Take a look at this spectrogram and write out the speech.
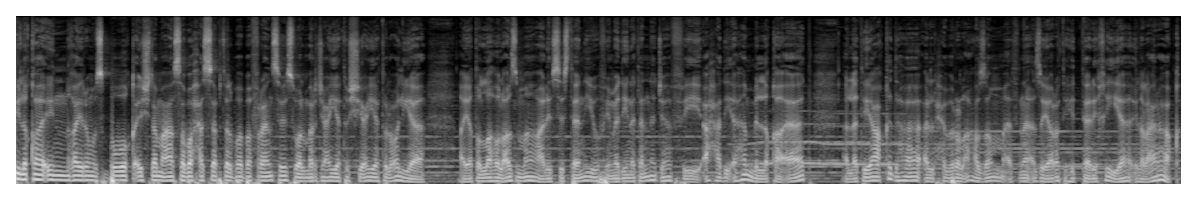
في لقاء غير مسبوق اجتمع صباح السبت البابا فرانسيس والمرجعية الشيعية العليا. آية الله العظمى علي السيستاني في مدينة النجف في أحد أهم اللقاءات التي يعقدها الحبر الأعظم أثناء زيارته التاريخية إلى العراق.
